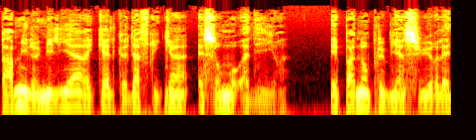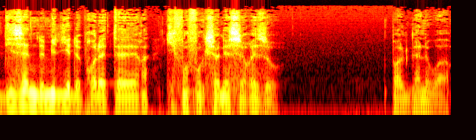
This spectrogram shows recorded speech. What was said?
parmi le milliard et quelques d'Africains, ait son mot à dire. Et pas non plus bien sûr les dizaines de milliers de prolétaires qui font fonctionner ce réseau. Paul Ganois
